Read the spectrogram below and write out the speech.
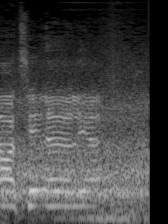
started earlier.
